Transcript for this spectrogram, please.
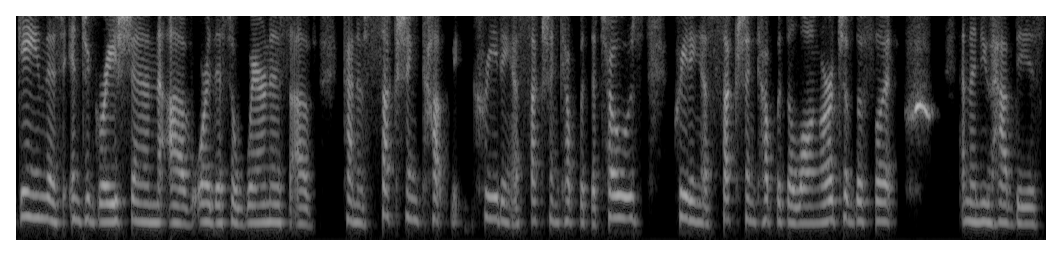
gain this integration of or this awareness of kind of suction cup, creating a suction cup with the toes, creating a suction cup with the long arch of the foot and then you have these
